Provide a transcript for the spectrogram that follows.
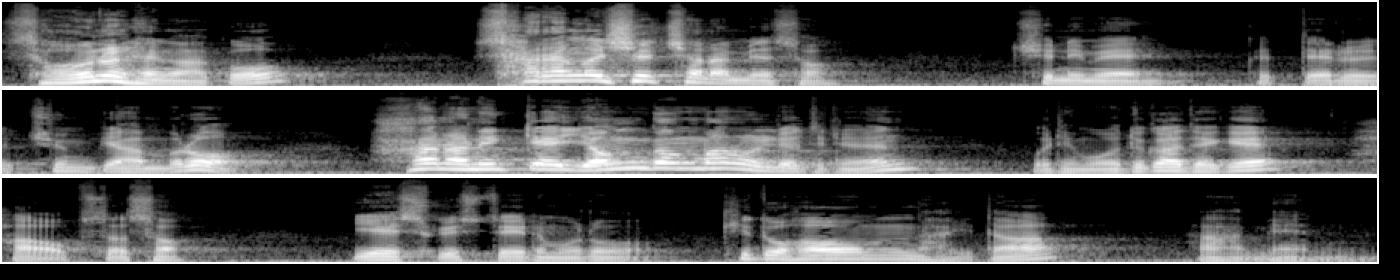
선을 행하고 사랑을 실천하면서 주님의 그때를 준비함으로 하나님께 영광만 올려드리는 우리 모두가 되게 하옵소서. 예수 그리스도의 이름으로 기도하옵나이다. 아멘.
